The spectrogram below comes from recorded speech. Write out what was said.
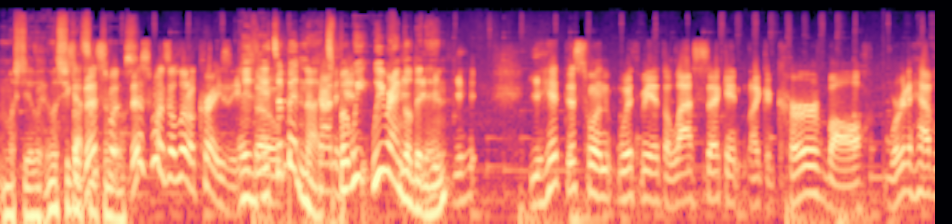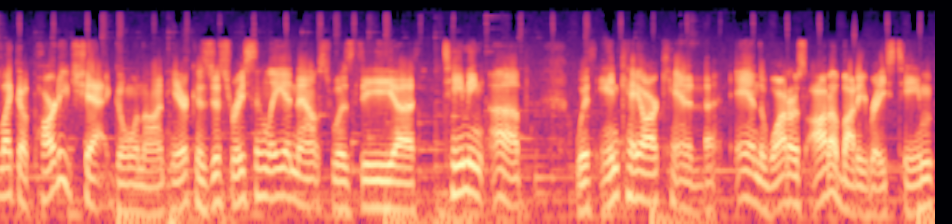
Unless you unless you So got this something one, else. this one's a little crazy. It's- So it's a bit nuts, but hit- we- we wrangled it you- in. You, hit- you hit this one with me at the last second, like a curveball. We're gonna have like a party chat going on here because just recently announced was the uh, teaming up with NKR Canada and the Waters Auto Body Race Team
